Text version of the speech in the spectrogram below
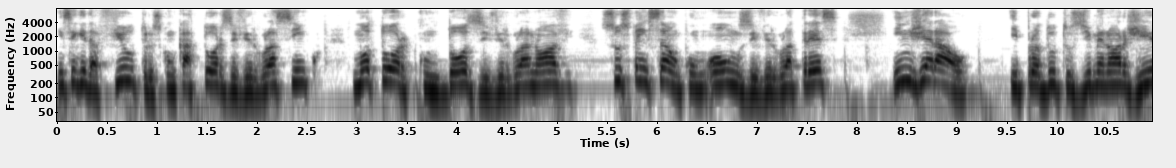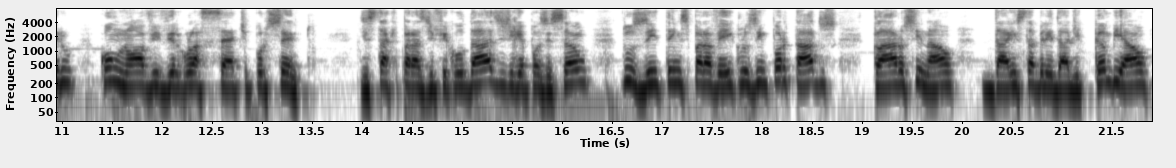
em seguida, filtros com 14,5%, motor com 12,9%, suspensão com 11,3%, em geral e produtos de menor giro com 9,7%. Destaque para as dificuldades de reposição dos itens para veículos importados, claro sinal da instabilidade cambial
